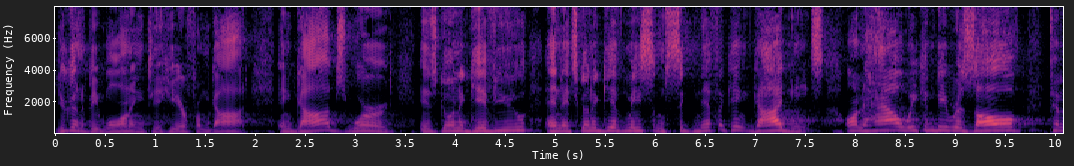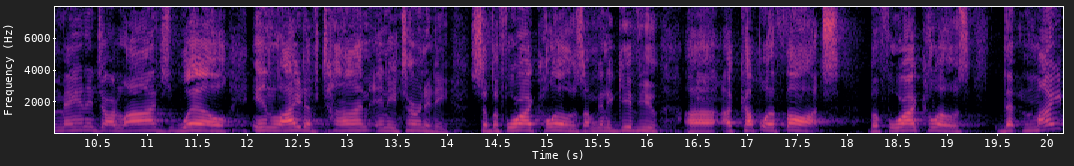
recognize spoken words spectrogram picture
You're going to be wanting to hear from God. And God's Word is going to give you, and it's going to give me some significant guidance on how we can be resolved to manage our lives well in light of time and eternity. So before I close, I'm going to give you uh, a couple of thoughts before I close that might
